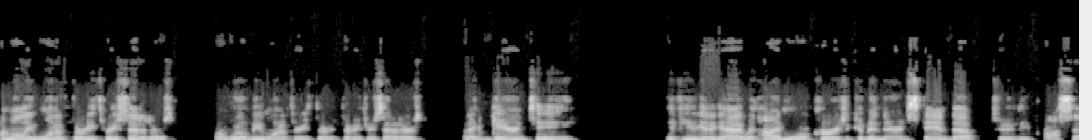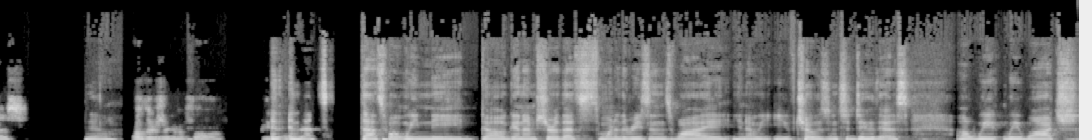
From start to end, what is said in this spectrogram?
I'm only one of 33 senators, or will be one of three 33 senators, but I guarantee if you get a guy with high moral courage to come in there and stand up to the process, yeah, others are going to follow. And, and, that's that's what we need, Doug. And I'm sure that's one of the reasons why you know you've chosen to do this. Uh, we we watch.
